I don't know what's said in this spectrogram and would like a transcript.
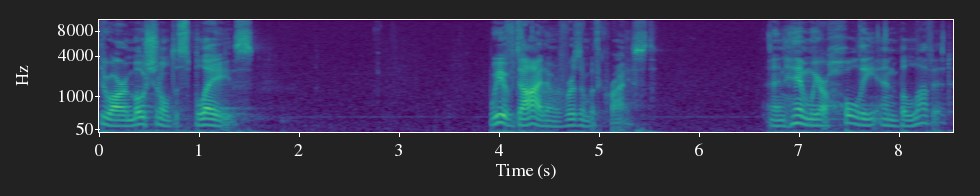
through our emotional displays. We have died and have risen with Christ. And in Him we are holy and beloved.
